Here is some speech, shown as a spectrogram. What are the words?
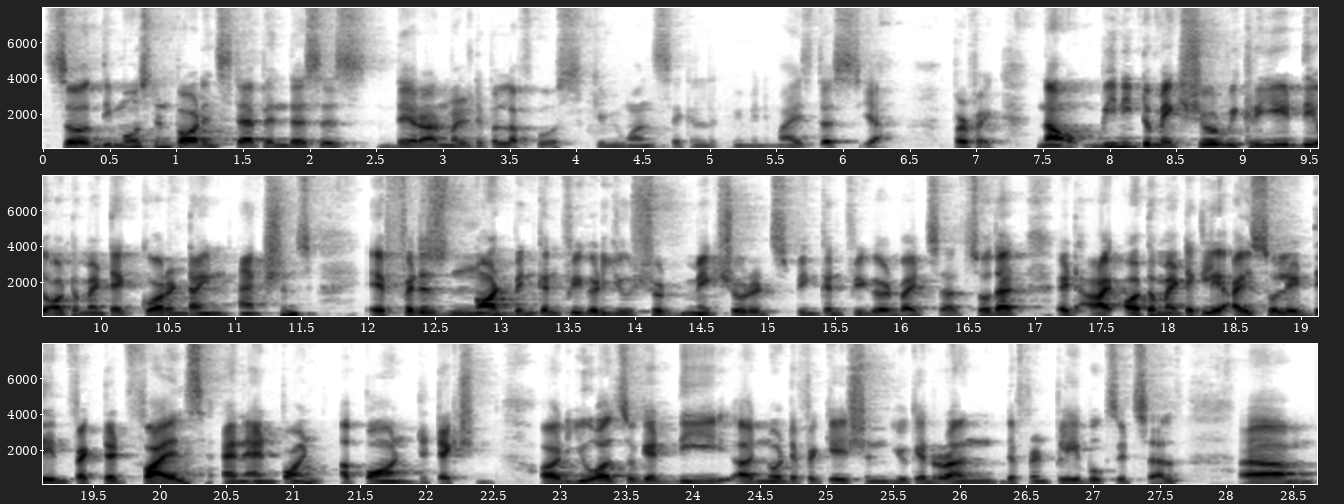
So the most important step in this is there are multiple of course. Give me one second let me minimize this. Yeah perfect. Now we need to make sure we create the automatic quarantine actions. If it is not been configured you should make sure it's being configured by itself so that it automatically isolate the infected files and endpoint upon detection. Or you also get the uh, notification you can run different playbooks itself um,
